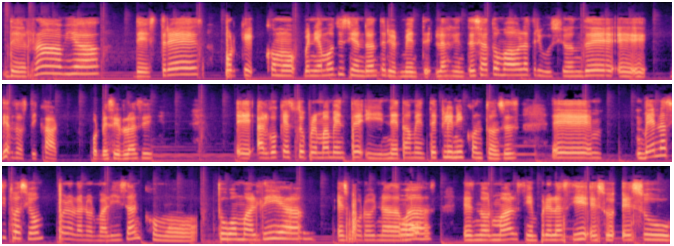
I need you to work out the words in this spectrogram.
de rabia, de estrés, porque como veníamos diciendo anteriormente, la gente se ha tomado la atribución de eh, diagnosticar, por decirlo así, eh, algo que es supremamente y netamente clínico, entonces eh, ven la situación, pero la normalizan como tuvo un mal día, es por hoy nada más, es normal, siempre él así, eso es su,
